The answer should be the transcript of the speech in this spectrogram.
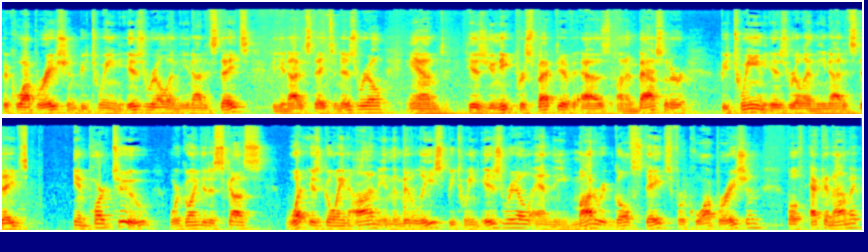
the cooperation between Israel and the United States, the United States and Israel, and his unique perspective as an ambassador between Israel and the United States. In part two, we're going to discuss what is going on in the Middle East between Israel and the moderate Gulf states for cooperation, both economic,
